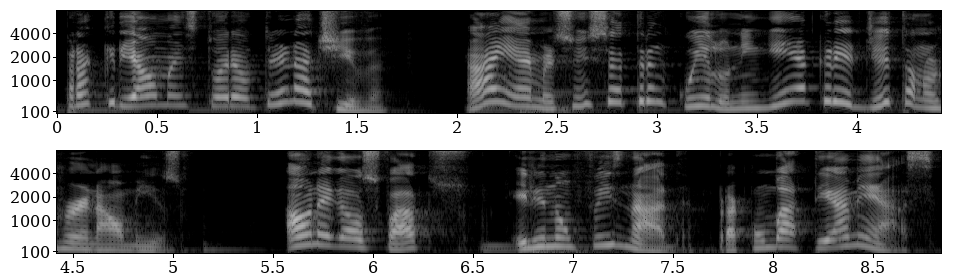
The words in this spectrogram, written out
para criar uma história alternativa. Ai, Emerson, isso é tranquilo, ninguém acredita no jornal mesmo. Ao negar os fatos, ele não fez nada para combater a ameaça,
